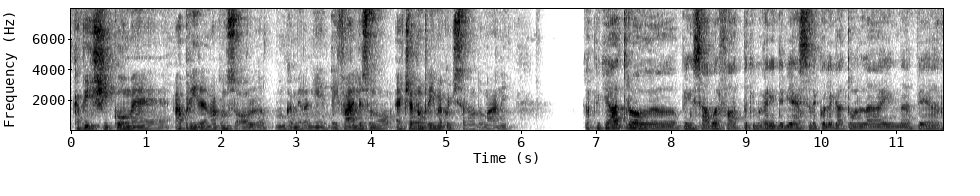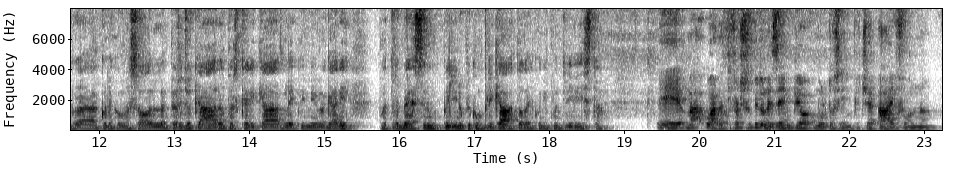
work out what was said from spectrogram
capisci come aprire una console, non cambierà niente. I file sono, eh, c'erano prima e ci saranno domani. No, più che altro eh, pensavo al fatto che magari devi essere collegato online per, eh, con le console per giocare o per scaricarle, quindi magari potrebbe essere un pelino più complicato da alcuni punti di vista. Eh, ma guarda, ti faccio subito un esempio molto semplice. iPhone.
